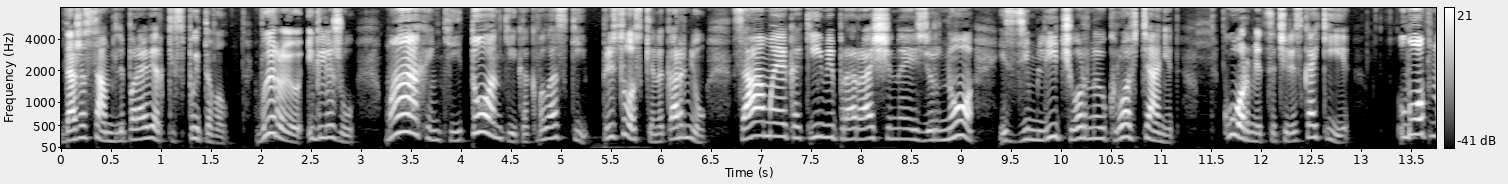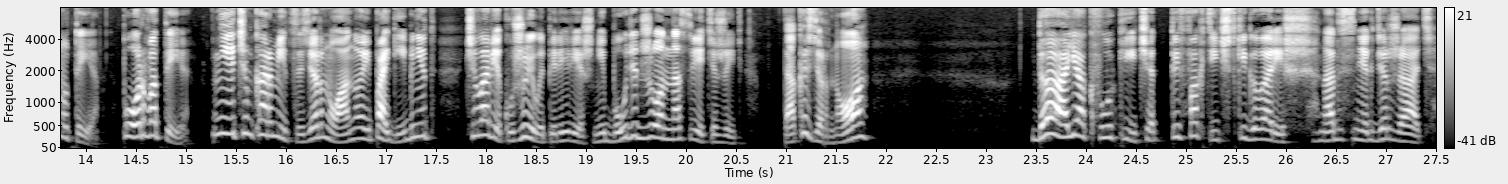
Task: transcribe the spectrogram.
Даже сам для проверки испытывал. Вырою и гляжу. Махонькие, тонкие, как волоски, присоски на корню. Самое, какими проращенное зерно из земли черную кровь тянет. Кормится через какие? Лопнутые, порватые. Нечем кормиться зерно, оно и погибнет. Человеку жилы перережь, не будет же он на свете жить. Так и зерно. Да, Яков Лукич, это ты фактически говоришь. Надо снег держать.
